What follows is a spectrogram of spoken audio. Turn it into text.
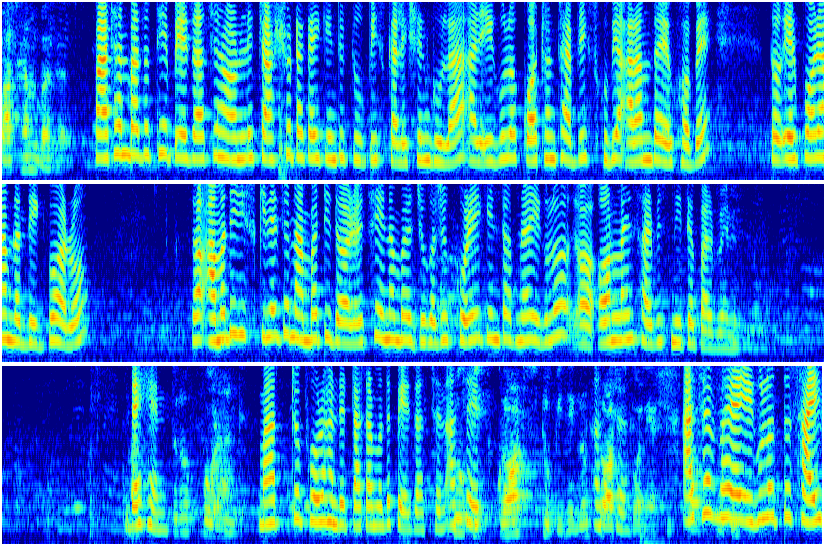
পাঠান বাজার। পাঠান বাজার থেকে পেয়ে যাচ্ছেন অনলি চারশো টাকায় কিন্তু টু পিস কালেকশনগুলা আর এগুলো কটন ফ্যাব্রিক্স খুবই আরামদায়ক হবে। তো এরপরে আমরা দেখব আরও তো আমাদের স্ক্রিনে যে নাম্বারটি দেওয়া রয়েছে এই নাম্বারে যোগাযোগ করেই কিন্তু আপনারা এগুলো অনলাইন সার্ভিস নিতে পারবেন। দেখেন মাত্র ফোর হান্ড্রেড টাকার মধ্যে পেয়ে যাচ্ছেন। আচ্ছা আচ্ছা। আচ্ছা ভাইয়া এগুলো তো সাইজ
